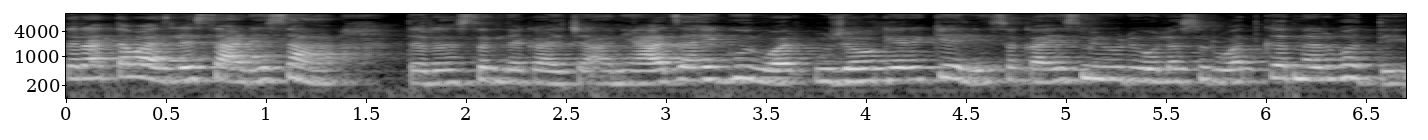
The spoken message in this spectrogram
तर आता वाजले साडेसहा. तर संध्याकाळच्या आणि आज आहे गुरुवार. पूजा वगैरे केली. सकाळीच मी व्हिडिओला सुरुवात करणार होती.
